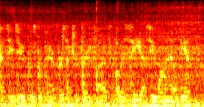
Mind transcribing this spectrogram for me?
SC2, please prepare for section 35. OSC, SC1, LDN.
